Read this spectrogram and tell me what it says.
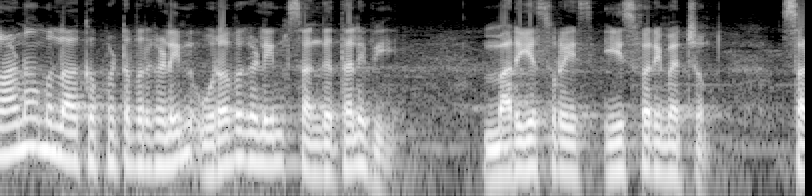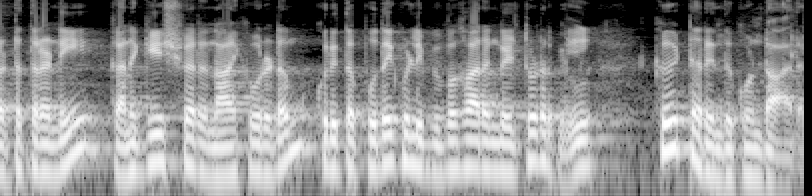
காணாமலாக்கப்பட்டவர்களின் உறவுகளின் சங்க தலைவி மரிய சுரேஷ் ஈஸ்வரி மற்றும் சட்டத்தரணி கனகீஸ்வர நாயகரிடம் குறித்த புதைகுழி விவகாரங்கள் தொடர்பில் கேட்டறிந்து கொண்டார்.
